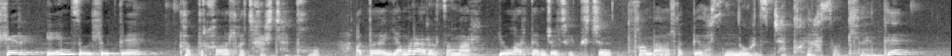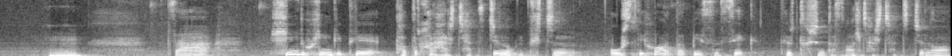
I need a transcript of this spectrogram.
Тэгэхээр энэ зүйлүүдээ тодорхой болгож харж чадах уу? Одоо ямар арга замаар юугаар дамжуулж гэдэг чинь тухайн байгууллагад би бас нөөц чадахын асуудал байна тий. За хин дөхин гэдгээ тодорхой харж чадчихэв үү гэдэг чинь өөрсдийнхөө одоо бизнесийг тэр төвшөнд бас олж харж чадчихэв нөө.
